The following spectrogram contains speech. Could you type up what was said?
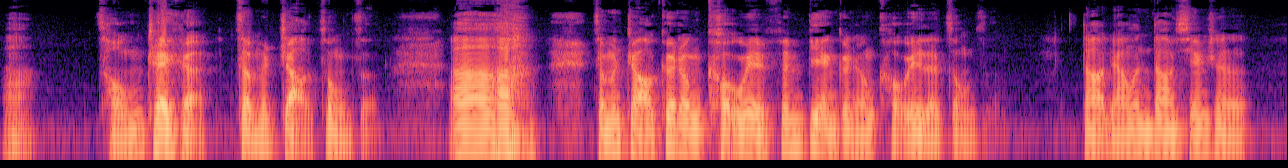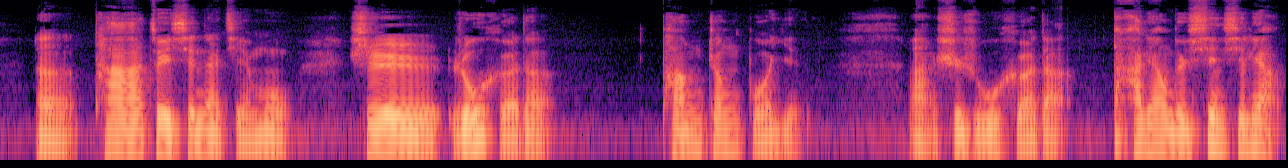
啊，从这个怎么找粽子，啊，怎么找各种口味、分辨各种口味的粽子，到梁文道先生，嗯，他最新的节目。是如何的旁征博引啊？是如何的大量的信息量，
